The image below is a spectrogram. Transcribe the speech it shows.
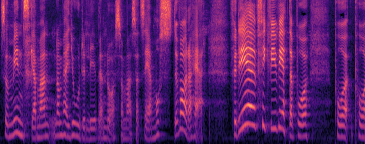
så minskar man de här jordeliven då som man så att säga måste vara här. För det fick vi veta på, på, på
